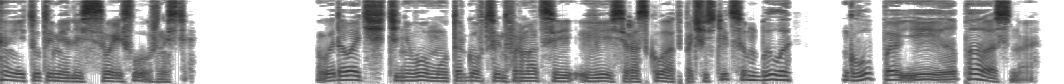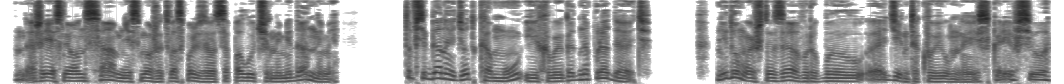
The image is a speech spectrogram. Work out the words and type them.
И тут имелись свои сложности. Выдавать теневому торговцу информации весь расклад по частицам было глупо и опасно. Даже если он сам не сможет воспользоваться полученными данными, то всегда найдет, кому их выгодно продать. Не думаю, что Завр был один такой умный. Скорее всего,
